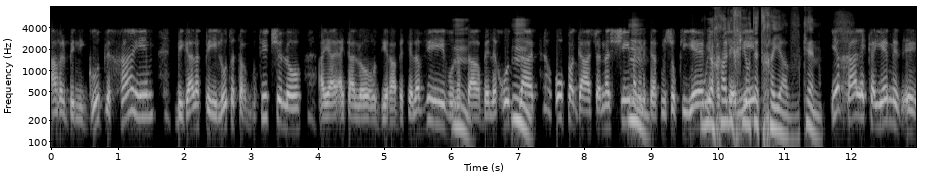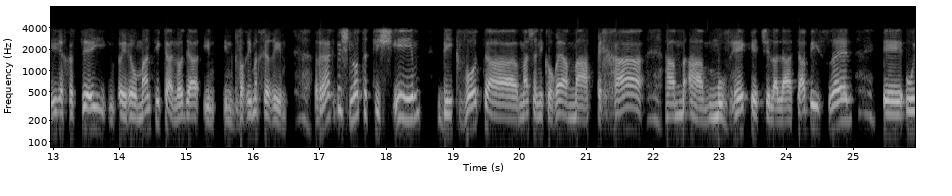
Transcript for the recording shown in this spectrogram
אבל בניגוד לחיים, בגלל הפעילות התרבותית שלו, היה, הייתה לו דירה בתל אביב, הוא mm. נסע הרבה לחוץ mm. לארץ, הוא פגש אנשים, mm. אני מתארת שהוא קיים הוא יכל לחיות את חייו, כן. יכל לקיים אה, יחסי רומנטיקה, אני לא יודע, עם, עם גברים אחרים. רק בשנות התשעים, בעקבות ה, מה שאני קורא המהפכה המובהקת של הלהט"ב בישראל, אה, הוא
